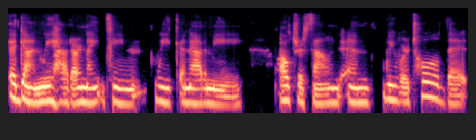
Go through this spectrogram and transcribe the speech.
Again, we had our 19 week anatomy ultrasound, and we were told that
